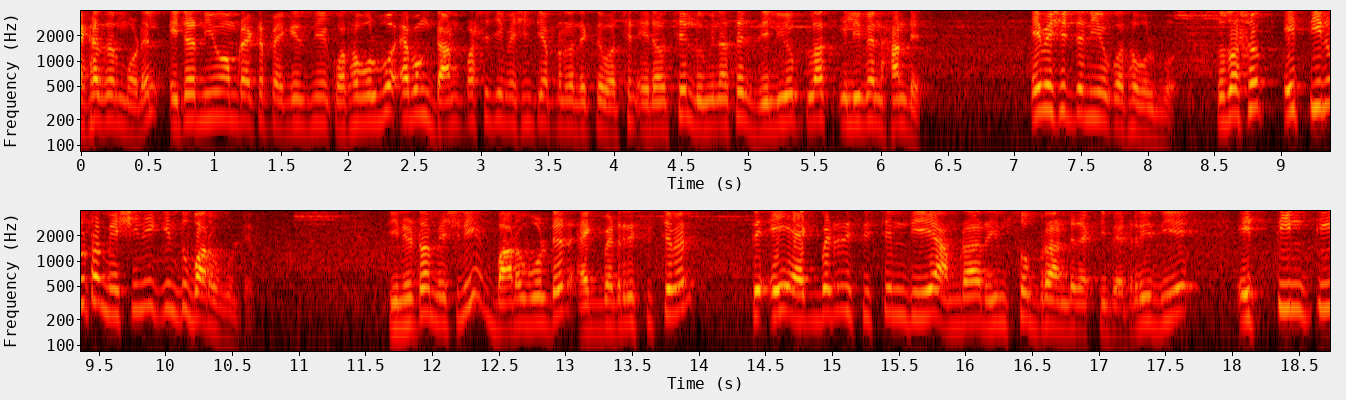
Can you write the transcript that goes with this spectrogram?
এক হাজার মডেল, এটা নিয়েও আমরা একটা প্যাকেজ নিয়ে কথা বলব এবং ডান পাশে যে মেশিনটি আপনারা দেখতে পাচ্ছেন, এটা হচ্ছে লুমিনাসের জেলিও প্লাস ইলেভেন হান্ড্রেড এই মেশিনটা নিয়েও কথা বলব। তো দর্শক, এই তিনোটা মেশিনই কিন্তু বারো ভোল্টের। তিনোটা মেশিনই বারো ভোল্টের এক ব্যাটারি সিস্টেমের। তো এই এক ব্যাটারি সিস্টেম দিয়ে আমরা রিমসো ব্র্যান্ডের একটি ব্যাটারি দিয়ে এই তিনটি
